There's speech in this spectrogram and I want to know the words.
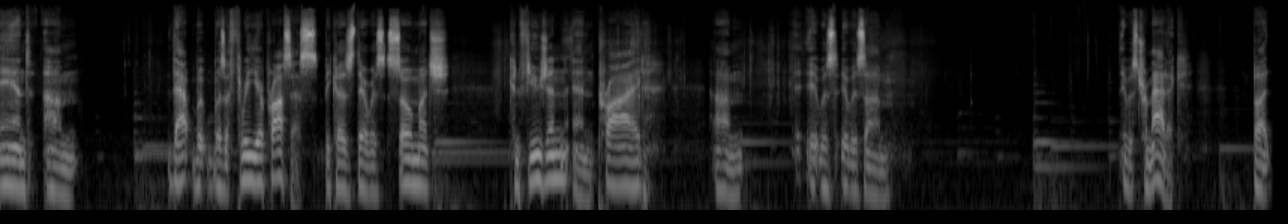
And um, that w- was a three year process because there was so much confusion and pride. Um, it was it was um, it was traumatic, but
